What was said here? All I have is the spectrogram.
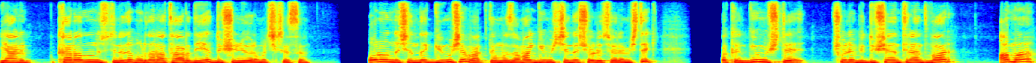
Yani kanalın üstüne de buradan atar diye düşünüyorum açıkçası. Onun dışında gümüşe baktığımız zaman gümüş için de şöyle söylemiştik. Bakın gümüşte şöyle bir düşen trend var ama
